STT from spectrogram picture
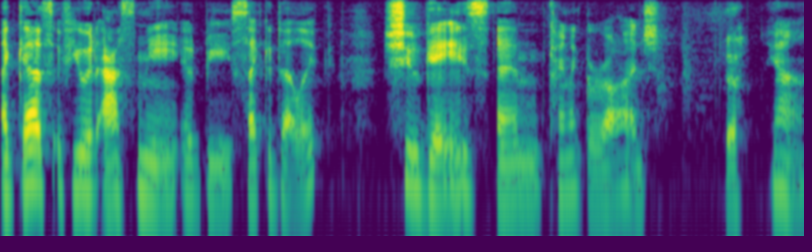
I guess if you had asked me, it would be psychedelic, shoegaze, and kind of garage. Yeah. Yeah,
